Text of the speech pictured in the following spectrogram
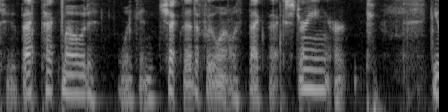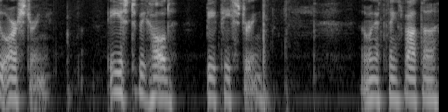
to backpack mode. We can check that if we want with backpack string or UR string. It used to be called BP string. And we got to think about the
